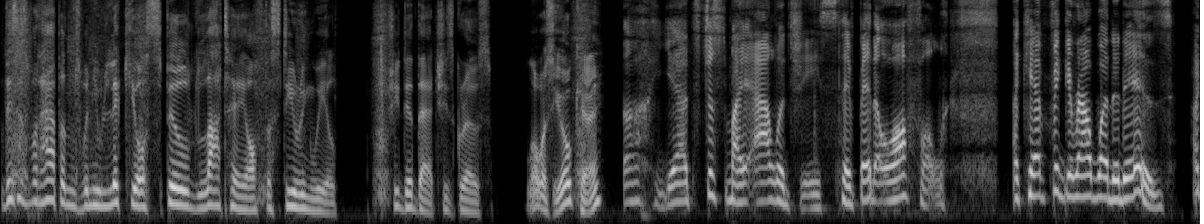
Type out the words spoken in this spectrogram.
This is what happens when you lick your spilled latte off the steering wheel. She did that. She's gross. Lois, you okay? Uh, yeah, it's just my allergies. They've been awful. I can't figure out what it is. I...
